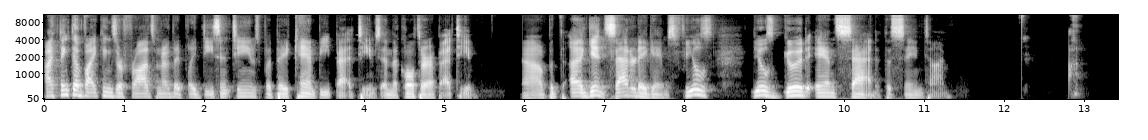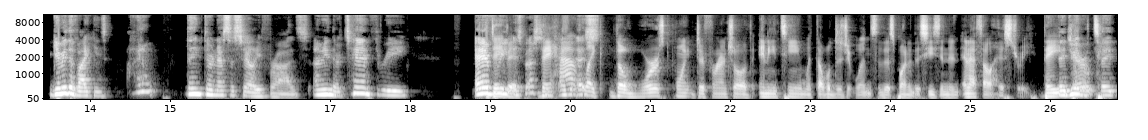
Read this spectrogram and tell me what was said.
I think the Vikings are frauds whenever they play decent teams, but they can beat bad teams, and the Colts are a bad team. Uh, but again, Saturday games feels feels good and sad at the same time. Give me the Vikings. I don't think they're necessarily frauds. I mean, they're 10 3. Every, David, especially they have as, like the worst point differential of any team with double digit wins at this point of the season in NFL history. They they do they,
